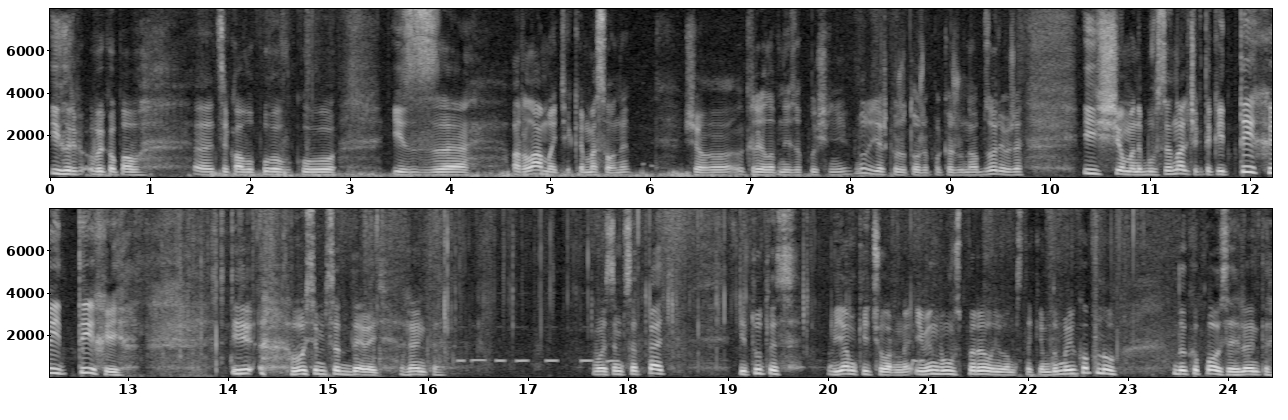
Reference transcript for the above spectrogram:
Ігор викопав е, цікаву пуговку із е, орлами, тільки масони, що крила вниз опущені. Ну, я ж кажу, теж покажу на обзорі вже. І ще в мене був сигнальчик такий тихий, тихий. І 89, гляньте. 85. І тут ось в ямки чорне. І він був з переливом з таким. Думаю, копнув, докопався, гляньте,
